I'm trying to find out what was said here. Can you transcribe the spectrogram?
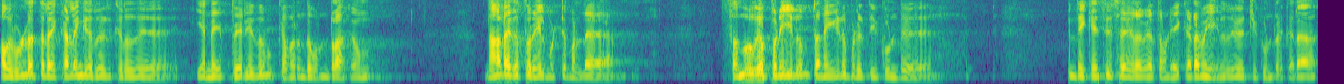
அவர் உள்ளத்தில் கலைஞர் இருக்கிறது என்னை பெரிதும் கவர்ந்த ஒன்றாகும். நாடகத்துறையில் மட்டுமல்ல சமூக பணியிலும் தன்னை ஈடுபடுத்தி கொண்டு இன்றைக்கு எஸ் வி தன்னுடைய கடமையை நிறைவேற்றி கொண்டிருக்கிறார்.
